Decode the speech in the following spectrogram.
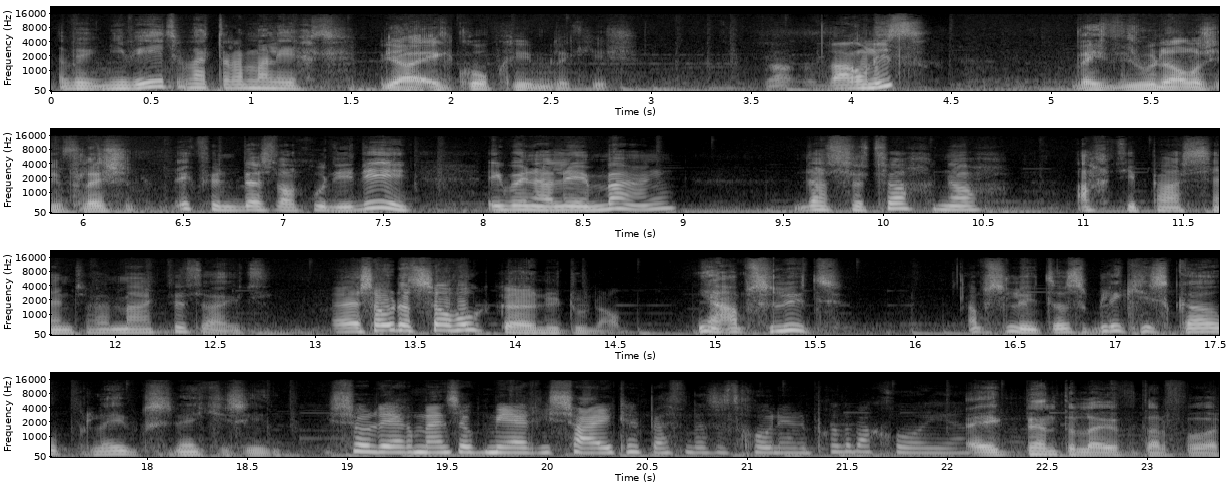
Dan wil ik niet weten wat er allemaal ligt. Ja, ik koop geen blikjes. Waarom niet? Weet je, doen alles in flessen. Ik vind het best wel een goed idee. Ik ben alleen bang dat ze toch nog 18 paar cent, wat maakt het uit? Eh, zou je dat zelf ook eh, nu doen dan? Ja, absoluut. Absoluut. Als ik blikjes koop, leef ik ze netjes in. Zo leren mensen ook meer recyclen van dat ze het gewoon in de prullenbak gooien. Ik ben te lui daarvoor.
